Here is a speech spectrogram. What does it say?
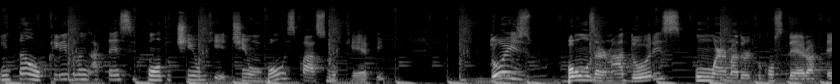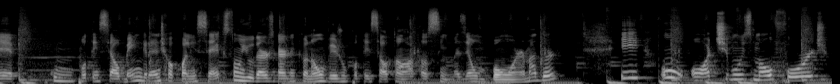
Então, o Cleveland até esse ponto tinha o quê? Tinha um bom espaço no cap, dois bons armadores, um armador que eu considero até com um potencial bem grande, que é o Colin Sexton, e o Darius Garden que eu não vejo um potencial tão alto assim, mas é um bom armador, e um ótimo small forward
